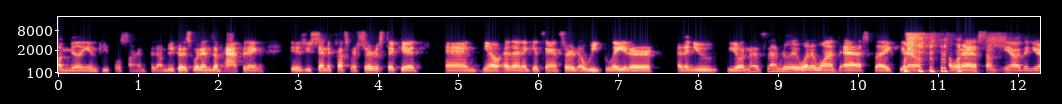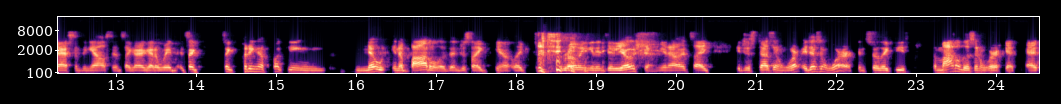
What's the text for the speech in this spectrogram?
a million people signed to them because what ends up happening is you send a customer service ticket and you know and then it gets answered a week later and then you you go no it's not really what i want to ask like you know i want to ask something you know then you ask something else and it's like oh, i gotta wait it's like it's like putting a fucking note in a bottle and then just like you know like throwing it into the ocean you know? It's like it just doesn't work it doesn't work. And so like these the model doesn't work at, at,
